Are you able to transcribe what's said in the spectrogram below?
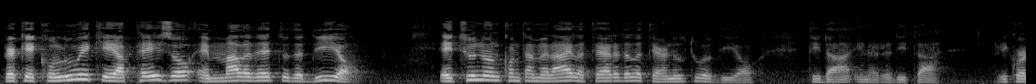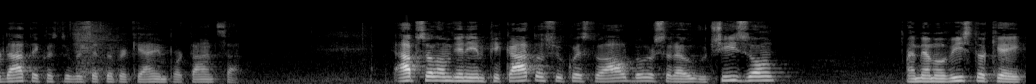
perché colui che ha appeso è maledetto da Dio e tu non contaminerai la terra dell'Eterno, il tuo Dio, ti dà in eredità. Ricordate questo versetto perché ha importanza. Absalom viene impiccato su questo albero, sarà ucciso. Abbiamo visto che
